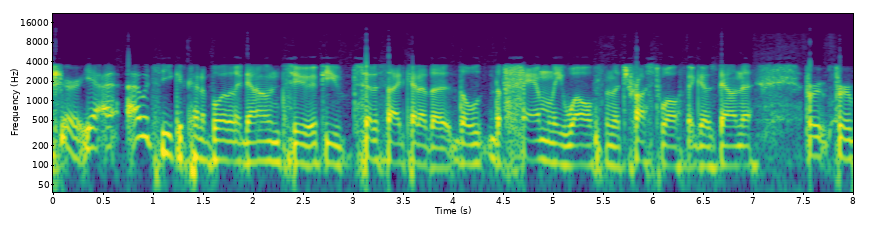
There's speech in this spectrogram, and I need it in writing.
Sure. Yeah, I I would say you could kind of boil it down to if you set aside kind of the the, the family wealth and the trust wealth that goes down. That for for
